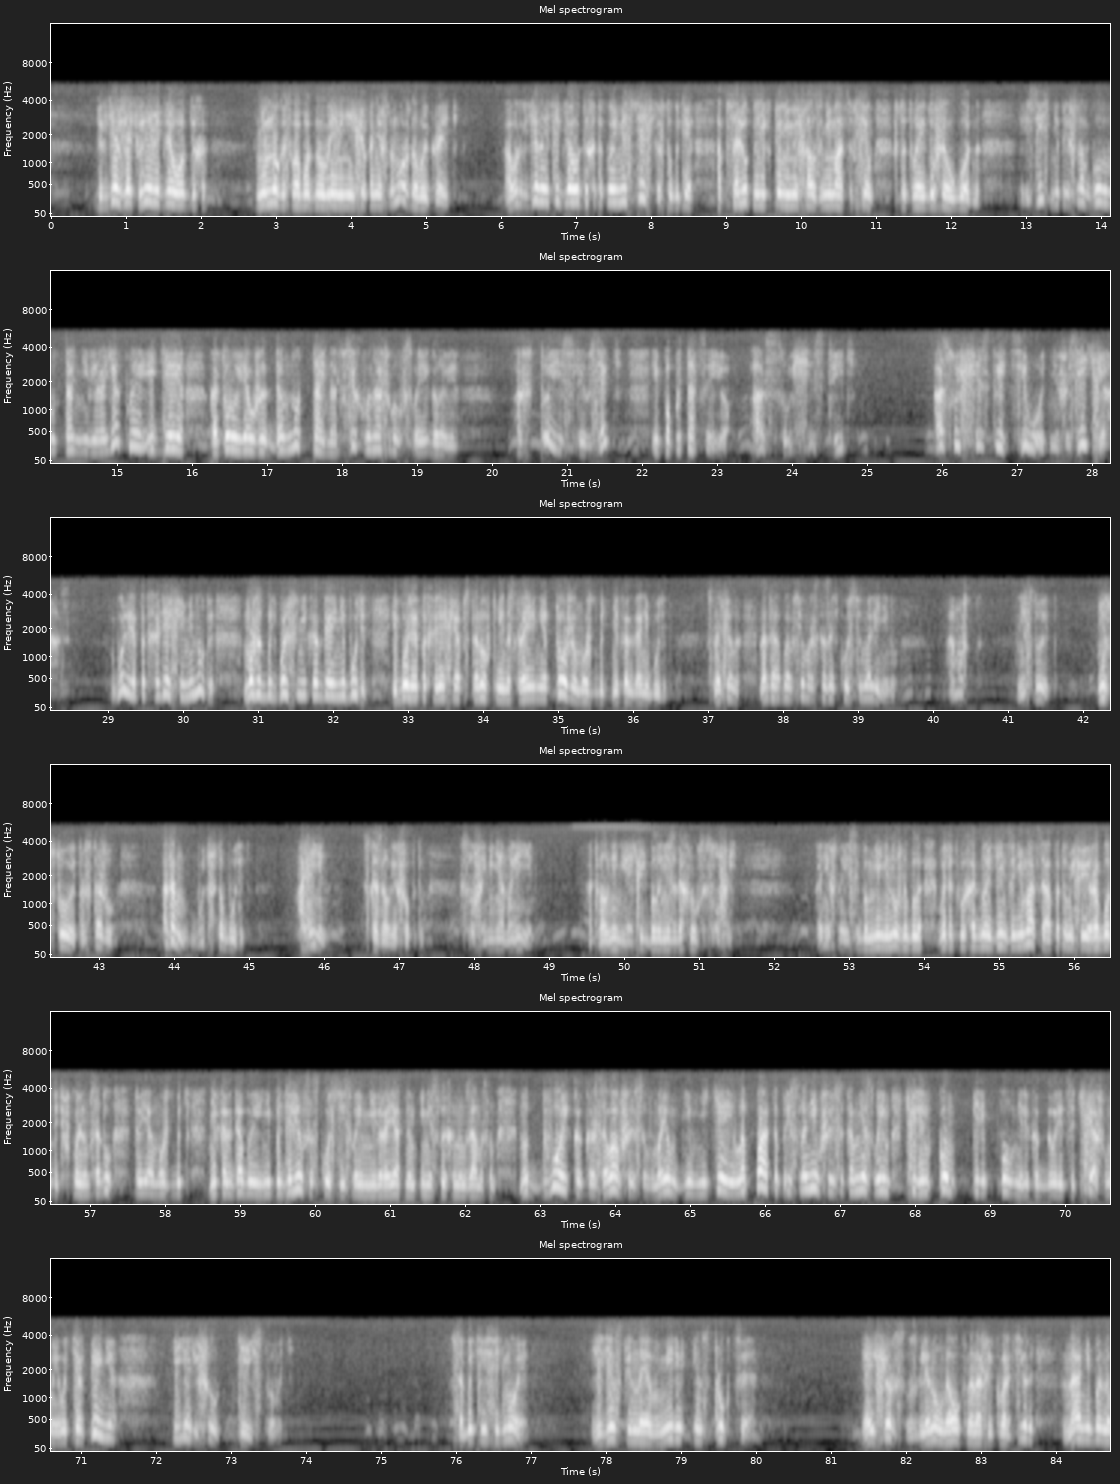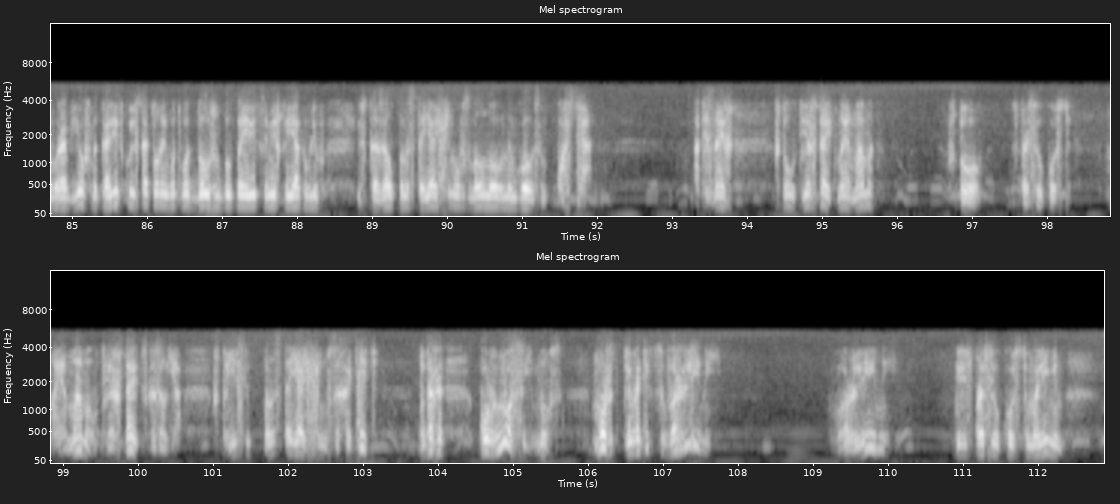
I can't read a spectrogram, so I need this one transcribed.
И где взять время для отдыха? Немного свободного времени еще, конечно, можно выкроить. А вот где найти для отдыха такое местечко, чтобы тебе абсолютно никто не мешал заниматься всем, что твоей душе угодно? Здесь мне пришла в голову та невероятная идея, которую я уже давно тайно от всех вынашивал в своей голове. А что, если взять и попытаться ее осуществить? Осуществить сегодня же, сейчас. Более подходящей минуты, может быть, больше никогда и не будет, и более подходящей обстановки и настроения тоже, может быть, никогда не будет. Сначала надо обо всем рассказать Косте Малинину. А может, не стоит? Не стоит, расскажу. А там будь что будет. Малинин, сказал я шепотом, слушай меня, Малинин. От волнения я чуть было не задохнулся. Слушай, Конечно, если бы мне не нужно было в этот выходной день заниматься, а потом еще и работать в школьном саду, то я, может быть, никогда бы и не поделился с Костей своим невероятным и неслыханным замыслом. Но двойка, красовавшаяся в моем дневнике, и лопата, прислонившаяся ко мне своим черенком, переполнили, как говорится, чашу моего терпения, и я решил действовать. Событие седьмое. Единственная в мире инструкция — я еще раз взглянул на окна нашей квартиры, на небо, на воробьев, на калитку, из которой вот-вот должен был появиться Мишка Яковлев, и сказал по-настоящему взволнованным голосом, «Костя, а ты знаешь, что утверждает моя мама?» «Что?» — спросил Костя. «Моя мама утверждает, — сказал я, — что если по-настоящему захотеть, то даже курносый нос может превратиться в орлиный». «В орлиный?» переспросил Костя Малинин,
